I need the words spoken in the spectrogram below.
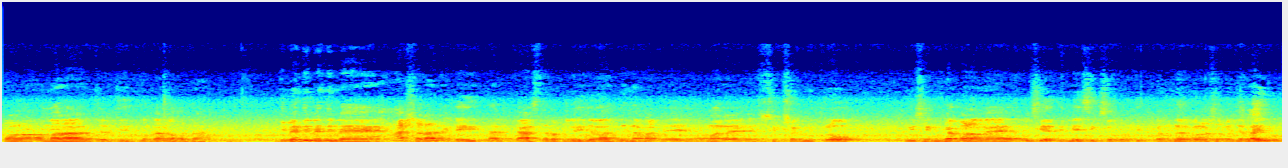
પણ અમારા જર્જિત મકાનો હતા. ધીમે ધીમે ધીમે આ શાળાને કઈ રીતના વિકાસ તરફ લઈ જવા તેના માટે અમારે શિક્ષક મિત્રોની સંખ્યા પણ અમે ઓછી હતી. બે શિક્ષકોથી પંદર વર્ષ અમે ચલાવ્યું.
